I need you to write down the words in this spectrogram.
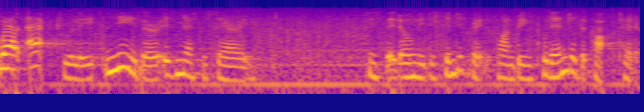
Well, actually, neither is necessary, since they'd only disintegrate upon being put into the cocktail.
